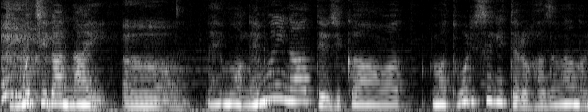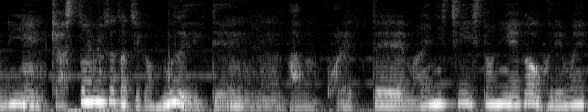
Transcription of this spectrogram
気持ちがない。うん。えもう眠いなっていう時間は、まあ、通り過ぎてるはずなのに、うん。キャストの人たちが無でいて、うんうんあこれって毎日人に笑顔を振りまい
